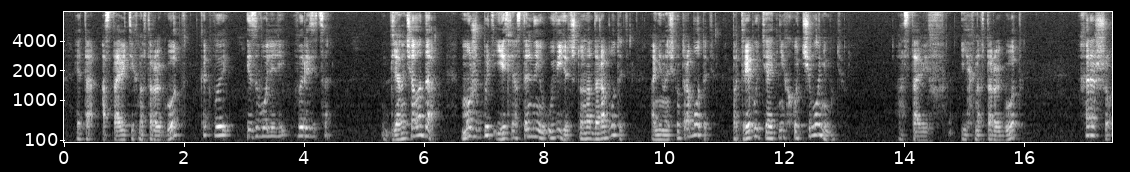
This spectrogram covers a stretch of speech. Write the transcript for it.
– это оставить их на второй год, как вы изволили выразиться? Для начала да. Может быть, если остальные увидят, что надо работать, они начнут работать. Потребуйте от них хоть чего-нибудь. Оставив их на второй год? Хорошо,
